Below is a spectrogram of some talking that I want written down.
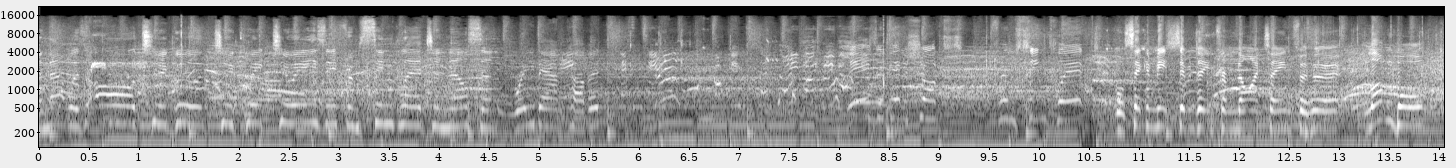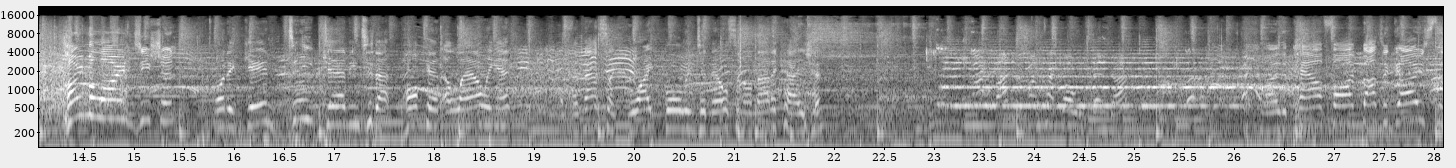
And that was, oh, too good, too quick, too easy from Sinclair to Nelson. Rebound covered. There's a better shot from Sinclair. Well, second miss, 17 from 19 for her. Long ball, home alone position. And again, deep down into that pocket, allowing it. And that's a great ball into Nelson on that occasion. So the power five buzzer goes.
